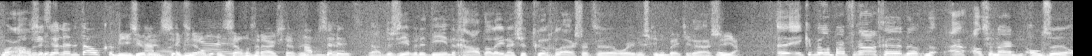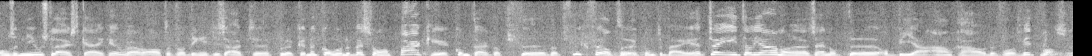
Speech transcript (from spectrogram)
Maar als die het- zullen het ook Die zullen het- hetzelfde, hetzelfde geruis hebben. Absoluut. Ja, dus die hebben het niet in de gaten. Alleen als je terugluistert eh, hoor je misschien een beetje ruis. Ja. Eh, ik heb wel een paar vragen. Als we naar onze, onze nieuwslijst kijken, waar we altijd wat dingetjes uit eh, plukken, dan komen we er best wel een paar keer. Komt daar dat, eh, dat vliegveld komt erbij. Hè? Twee Italianen zijn op, de, op BIA aangehouden voor witwassen.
